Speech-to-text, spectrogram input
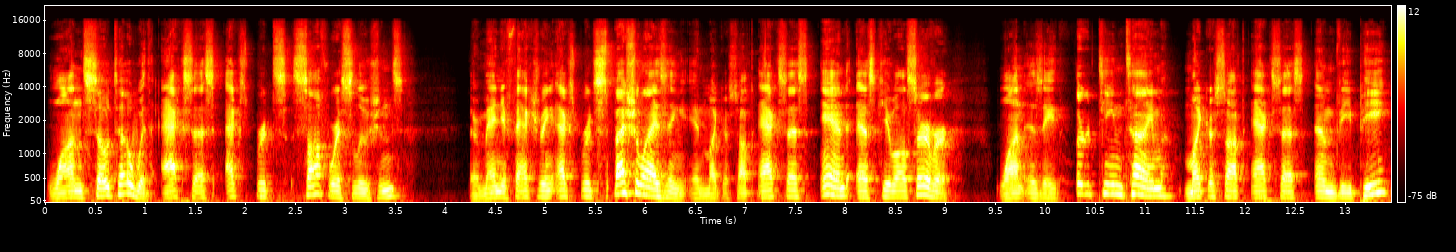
Juan Soto with Access Experts Software Solutions. They're manufacturing experts specializing in Microsoft Access and SQL Server. Juan is a 13 time Microsoft Access MVP.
